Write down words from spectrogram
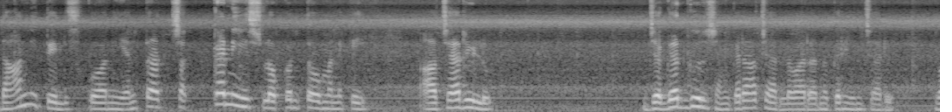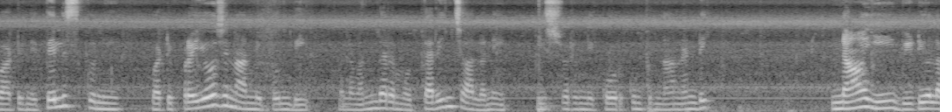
దాన్ని తెలుసుకో అని ఎంత చక్కని శ్లోకంతో మనకి ఆచార్యులు జగద్గురు శంకరాచార్యుల వారు అనుగ్రహించారు. వాటిని తెలుసుకుని వాటి ప్రయోజనాన్ని పొంది మనమందరము తరించాలని ఈశ్వరుణ్ణి కోరుకుంటున్నానండి. నా ఈ వీడియోల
